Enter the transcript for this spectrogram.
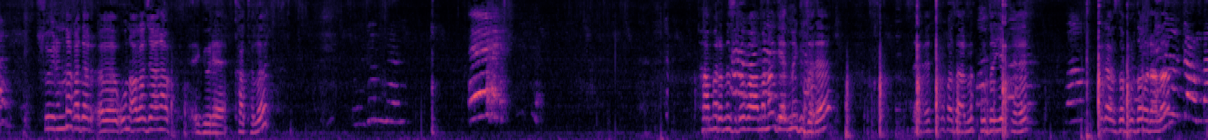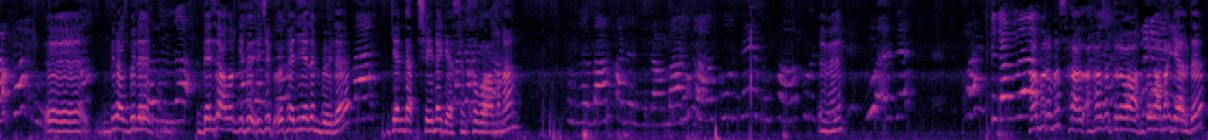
suyunun ne kadar e, un alacağına göre katılır. Hamurumuz kıvamına gelmek üzere. Evet bu kadarlık burada yeter. Biraz da burada vuralım. Ee, biraz böyle beze alır gibi iyice öpeleyelim böyle. Kendi şeyine gelsin kıvamına. Evet. Hamurumuz ha- hazır kıva- kıvama geldi.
